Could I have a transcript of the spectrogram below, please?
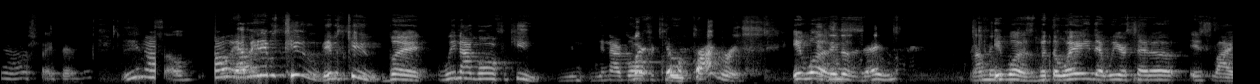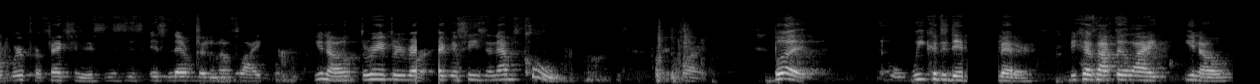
yeah, I respect that. You know, so oh, I mean, it was cute. It was cute, but we're not going for cute. We're not going but for cute. It was progress. It was. At the end of the day. I mean, it was, but the way that we are set up, it's like we're perfectionists. It's just, it's never been enough. Like, you know, three and three regular season, that was cool. Right. But we could have did better because I feel like you know,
